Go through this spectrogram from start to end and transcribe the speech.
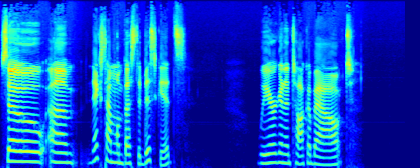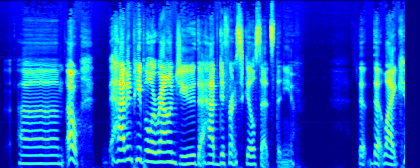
So um, next time on Busted Biscuits, we are going to talk about um, oh, having people around you that have different skill sets than you. That that like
